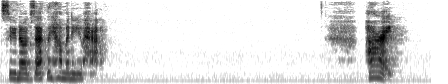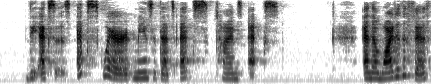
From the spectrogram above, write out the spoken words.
so you know exactly how many you have. All right, the x's. x squared means that that's x times x. And then y to the fifth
